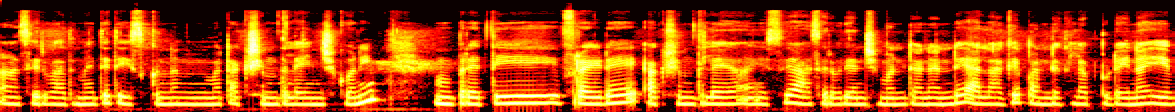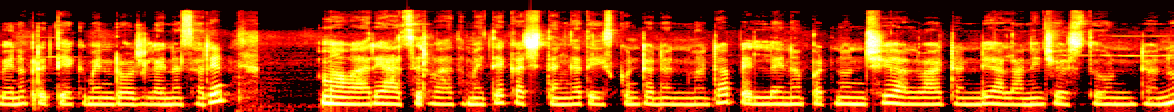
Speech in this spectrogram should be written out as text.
ఆశీర్వాదం అయితే తీసుకున్నాను అనమాట అక్షంతలు వేయించుకొని. ప్రతి ఫ్రైడే అక్షంతలు వేసి ఆశీర్వదించమంటానండి. అలాగే పండుగలప్పుడైనా ఏవైనా ప్రత్యేకమైన రోజులైనా సరే మా వారి ఆశీర్వాదం అయితే ఖచ్చితంగా తీసుకుంటాను అనమాట పెళ్ళైనప్పటి నుంచి అలవాటు అండి అలానే చేస్తూ ఉంటాను.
